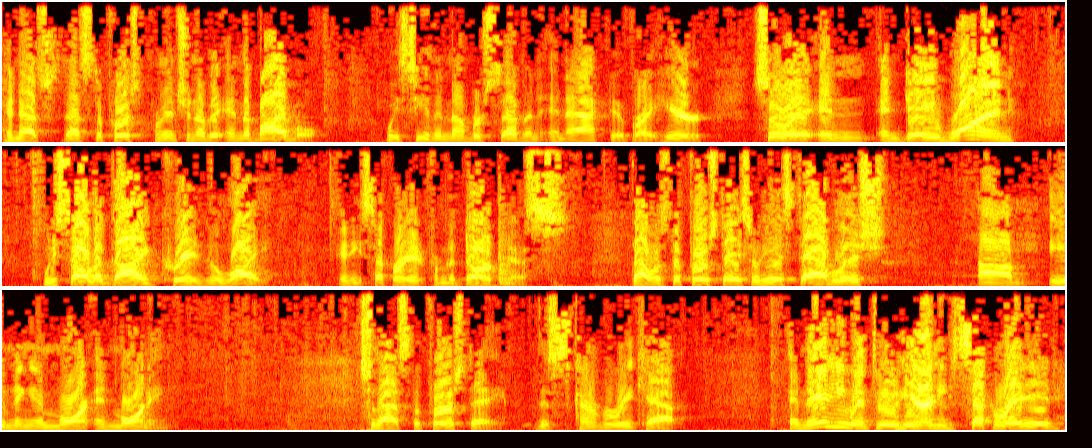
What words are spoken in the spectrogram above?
And that's, that's the first mention of it in the Bible. We see the number seven inactive right here. So in, in day one, we saw that God created the light and he separated it from the darkness. That was the first day. So he established um, evening and, mor- and morning. So that's the first day. This is kind of a recap. And then he went through here and he separated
